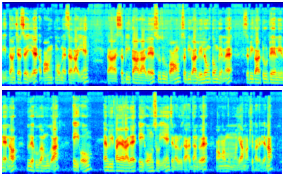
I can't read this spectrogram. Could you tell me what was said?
ဒီတန်ချက်ဆက်ရဲ့အပေါင်းငုံနဲ့ဆက်လိုက်ရင်ဒါစပီကာကလည်းစုစုပေါင်းစပီကာလေးလုံးသုံးပြင်မဲ့စပီကာ total အနေနဲ့နော်သူ့ရဲ့ခုခံမှုက8 ohm amplifier ကလည်း8 ohm ဆိုရင်ကျွန်တော်တို့ဒါအတန်တွေကောင်းကောင်းမွန်မွန်ရမှာဖြစ်ပါတယ်ဗျာနော်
